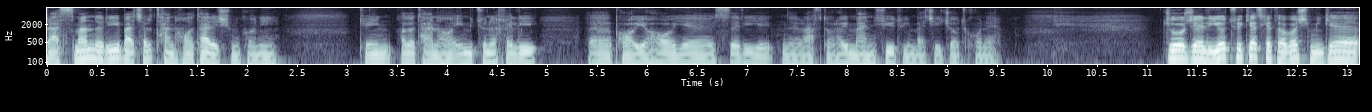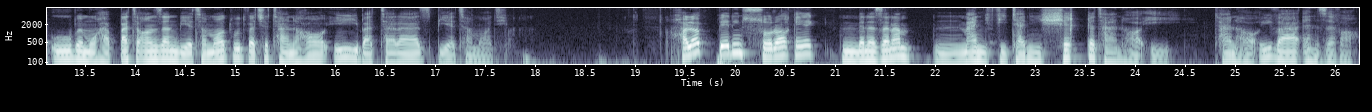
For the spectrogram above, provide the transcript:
رسما داری بچه رو تنها ترش می‌کنی. که این حالا تنهایی می‌تونه خیلی پایه های سری رفتارهای منفی تو این بچه ایجاد کنه. جورج الیوت توی یکی از کتاباش میگه او به محبت آن زن بیاعتماد بود و چه تنهایی بدتر از بیاعتمادی. حالا بریم سراغ یک به نظرم منفی ترین شق تنهایی تنهایی و انزوا.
